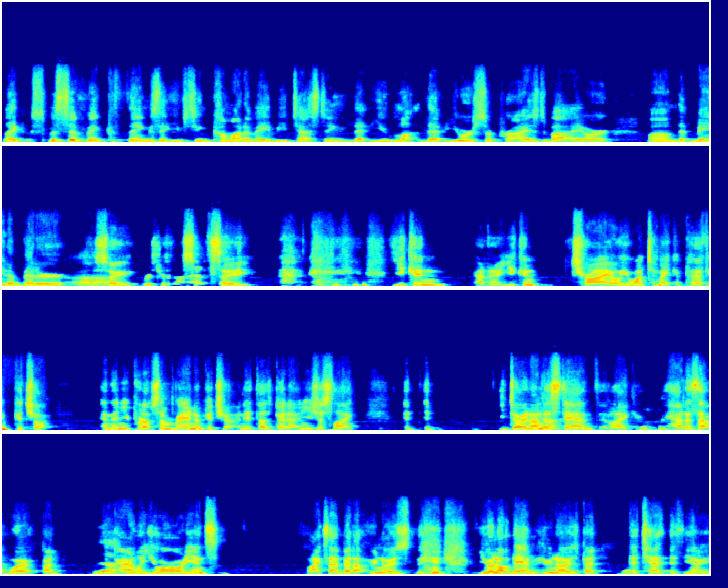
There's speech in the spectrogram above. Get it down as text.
Like specific things that you've seen come out of A/B testing that you that you were surprised by, or um, that made a better uh, so, return so, so you can I don't know you can try all you want to make a perfect picture, and then you put up some random picture and it does better, and you're just like it, it you don't understand yeah. like how does that work? But yeah. apparently your audience likes that better. Who knows? you're not them. Who knows? But yeah. the test, you know,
